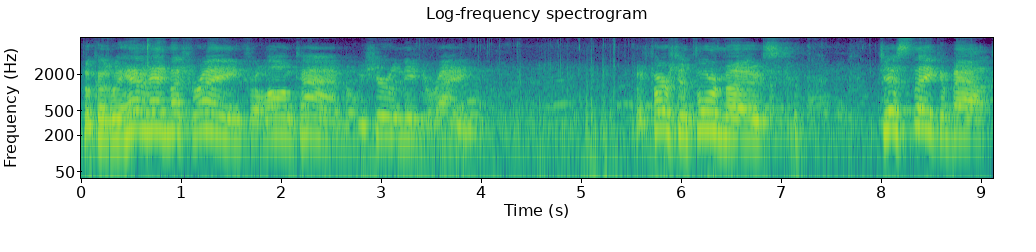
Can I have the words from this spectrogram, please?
because we haven't had much rain for a long time, but we surely need the rain. But first and foremost, just think about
